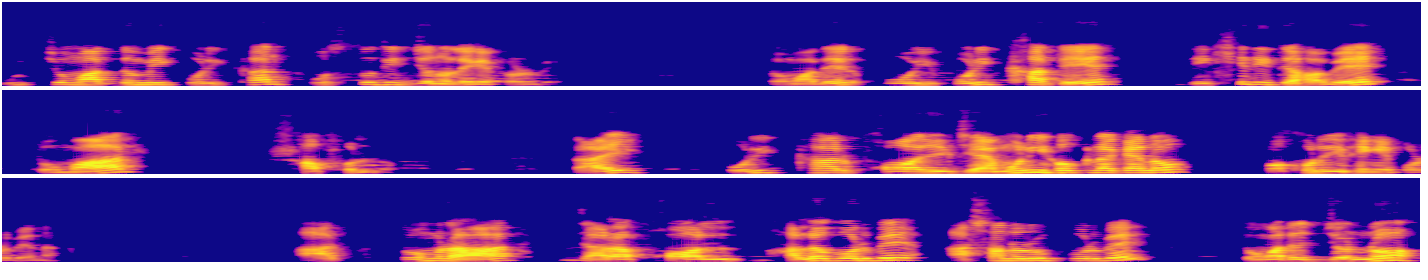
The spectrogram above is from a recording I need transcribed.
উচ্চ মাধ্যমিক পরীক্ষার প্রস্তুতির জন্য লেগে পড়বে। তোমাদের ওই পরীক্ষাতে দেখিয়ে দিতে হবে তোমার সাফল্য। তাই পরীক্ষার ফল যেমনই হোক না কেন কখনোই ভেঙে পড়বে না। আর তোমরা যারা ফল ভালো করবে, আশানুরূপ করবে, তোমাদের জন্য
